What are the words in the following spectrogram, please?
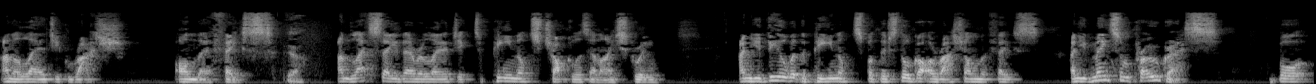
an allergic rash on their face. Yeah. And let's say they're allergic to peanuts, chocolate, and ice cream. And you deal with the peanuts, but they've still got a rash on their face. And you've made some progress, but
